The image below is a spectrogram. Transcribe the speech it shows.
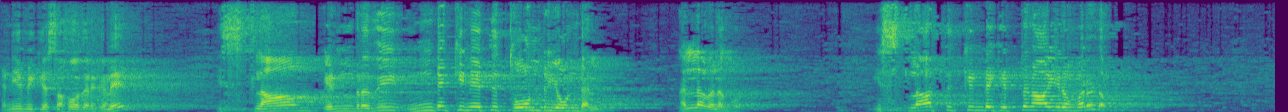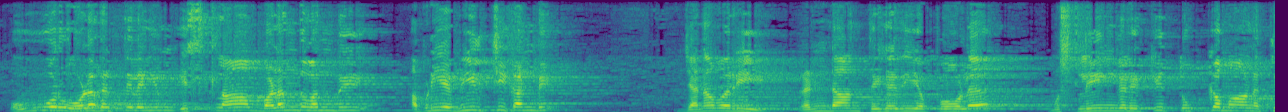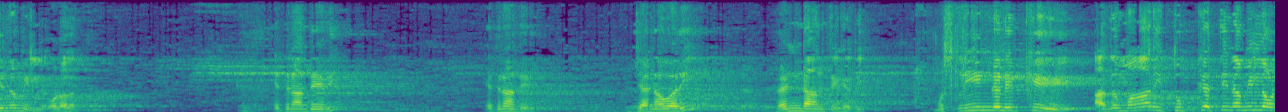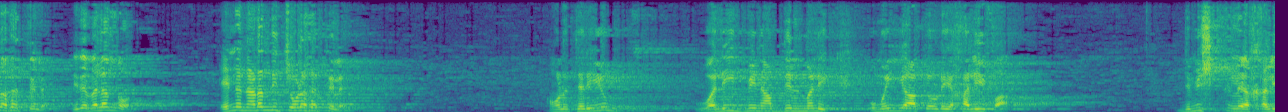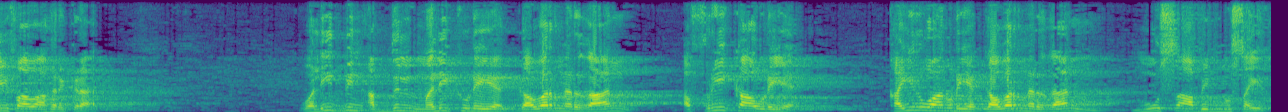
கண்ணியமிக்க சகோதரர்களே இஸ்லாம் என்றது இன்றைக்கு நேற்று தோன்றிய ஒன்றல் நல்ல விளங்கும் இஸ்லாத்துக்கு இன்றைக்கு எத்தனை ஆயிரம் வருடம்? ஒவ்வொரு உலகத்திலையும் இஸ்லாம் வளர்ந்து வந்து அப்படியே வீழ்ச்சி கண்டு ஜனவரி ரெண்டாம் திகதியை போல முஸ்லீம்களுக்கு துக்கமான தினம் இல்லை உலகத்தில். எத்தனாம் தேதி? எத்தனாம் தேதி? ஜனவரி ரெண்டாம் தேதி. முஸ்லீம்களுக்கு அது மாதிரி துக்க தினம் இல்லை உலகத்தில் இதை விளங்கும் என்ன நடந்துச்சு உலகத்தில்? அவங்களுக்கு தெரியும் வலீத் பின் அப்துல் மலிக் உமையாக்களுடைய ஹலீஃபா. திமிஷ்கில் ஹலீஃபாவாக இருக்கிறார். வலீத் பின் அப்துல் மலிக்குடைய கவர்னர் தான் ஆப்பிரிக்காவுடைய கைர்வானுடைய கவர்னர் தான் மூசா பின் நுசைர்.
